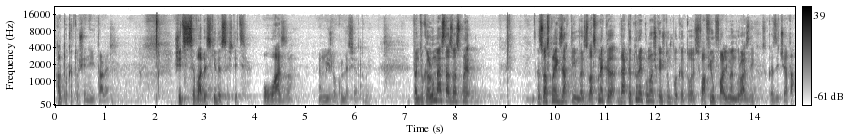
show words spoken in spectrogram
al păcătoșeniei tale. Și ți se va deschide, să știți, o oază în mijlocul deșertului. Pentru că lumea asta îți va spune, îți va spune exact invers. Îți va spune că dacă tu recunoști că ești un păcătos, va fi un faliment groaznic, că zicea ta.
